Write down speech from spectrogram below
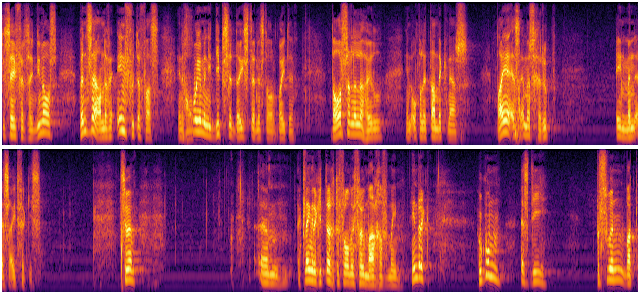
Toe sê hy vir sy dienaars: "Bind sy hande en voete vas en gooi hom in die diepste duisternis daar buite. Daar sal hulle huil en op hulle tande kners. Baie is immers geroep, en min is uitverkies. So ehm um, 'n klein rukkie terug te vra my vrou Marga vir my. Hendrik, hoekom is die persoon wat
